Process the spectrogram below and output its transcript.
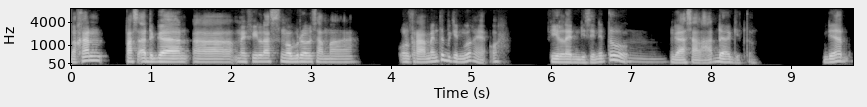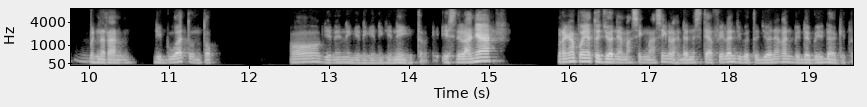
Bahkan pas adegan uh, Mephilas ngobrol sama Ultraman tuh bikin gue kayak, wah villain di sini tuh Hmm. nggak asal ada gitu. Dia Hmm. beneran dibuat untuk, oh gini nih, gini, gini, gini gitu. Istilahnya mereka punya tujuannya masing-masing lah. Dan setiap villain juga tujuannya kan beda-beda gitu.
